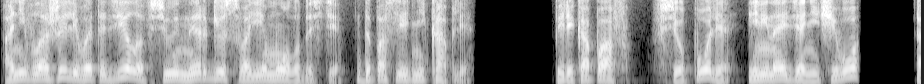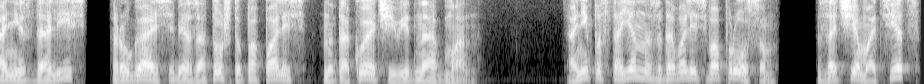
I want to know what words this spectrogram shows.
Они вложили в это дело всю энергию своей молодости, до последней капли. Перекопав все поле и не найдя ничего, они сдались ругая себя за то, что попались на такой очевидный обман. Они постоянно задавались вопросом, зачем отец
